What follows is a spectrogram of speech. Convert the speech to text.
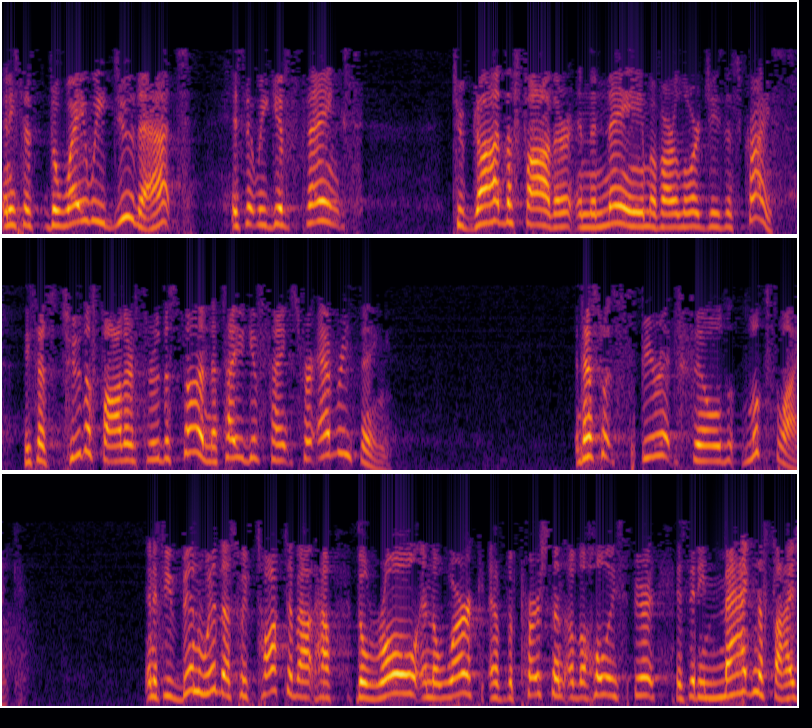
And he says the way we do that is that we give thanks to God the Father in the name of our Lord Jesus Christ. He says, to the Father through the Son. That's how you give thanks for everything. And that's what spirit filled looks like. And if you've been with us, we've talked about how the role and the work of the person of the Holy Spirit is that he magnifies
